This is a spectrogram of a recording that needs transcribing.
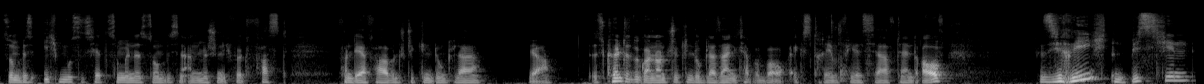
so ein bisschen... Ich muss es jetzt zumindest so ein bisschen anmischen. Ich würde fast von der Farbe ein Stückchen dunkler... Ja, es könnte sogar noch ein Stückchen dunkler sein. Ich habe aber auch extrem viel Surftan drauf. Sie riecht ein bisschen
